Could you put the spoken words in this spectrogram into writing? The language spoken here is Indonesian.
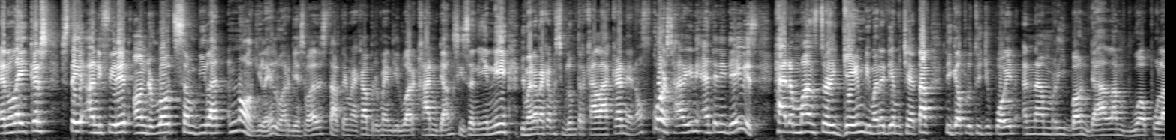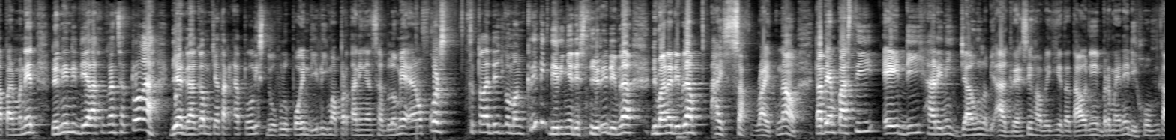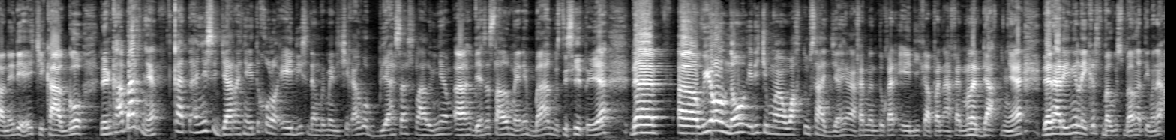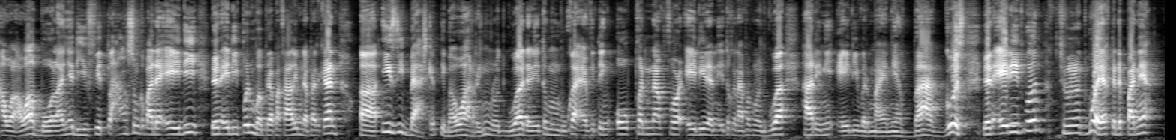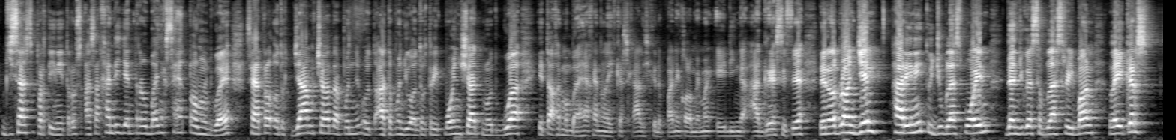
And Lakers stay undefeated on the road 9-0. Gila ya, luar biasa banget startnya mereka bermain di luar kandang season ini, di mana mereka masih belum terkalahkan. And of course, hari ini Anthony Davis had a monster game di mana dia mencetak 37 poin, 6 rebound dalam 28 menit. Dan ini dia lakukan setelah dia gagal mencetak at least 20 poin di 5 pertandingan sebelumnya. And of course, setelah dia juga mengkritik dirinya dia sendiri dia bilang di mana dia bilang I suck right now. Tapi yang pasti AD hari ini jauh lebih agresif. Apalagi kita tahu nih bermainnya di hometownnya dia Chicago. Dan kabarnya katanya sejarahnya itu kalau AD sedang bermain di Chicago biasa selalunya uh, biasa selalu mainnya bagus di situ ya. Dan uh, we all know ini cuma waktu saja yang akan menentukan AD kapan akan meledaknya. Dan hari ini Lakers bagus banget di mana awal-awal bolanya di fit langsung kepada AD dan AD pun beberapa kali mendapatkan uh, easy basket di bawah ring menurut gua dan itu membuka everything open up for AD dan itu kenapa menurut gua hari ini AD bermainnya bagus. Dan AD pun menurut gua ya ke depannya bisa seperti ini terus asalkan dia jangan terlalu banyak settle menurut gua ya. Settle untuk jump shot ataupun ataupun juga untuk three point shot menurut gua itu akan membahayakan Lakers sekali ke depannya kalau memang AD nggak agresif ya. Dan LeBron James hari ini 17 poin dan juga 11 rebound. Lakers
